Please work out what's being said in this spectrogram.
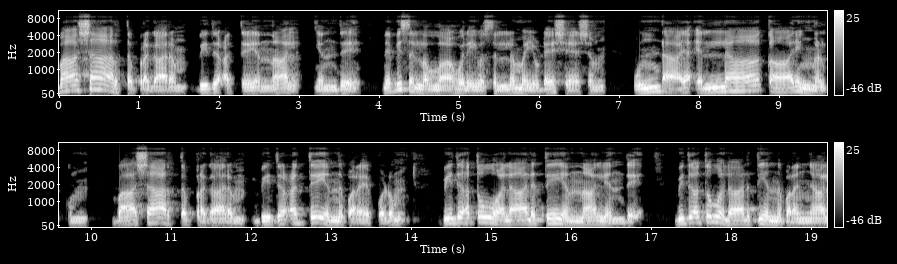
ഭാഷാ അർത്ഥപ്രകാരം ബിദ്അത്ത് എന്നാൽ എന്ത്? നബി സല്ലല്ലാഹു അലൈഹി വസല്ലമയുടെ ശേഷം ഉണ്ടായ എല്ലാ കാര്യങ്ങൾക്കും ഭാഷാർത്ഥപ്രകാരം ബിദ്അത്ത് എന്ന് പറയപ്പെടും. ബിദ്അത്തുൽ വലാലത്ത് എന്നാൽ എന്ത്? ബിദ്അത്തുൽ വലാലത്ത് എന്ന് പറഞ്ഞാൽ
